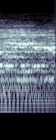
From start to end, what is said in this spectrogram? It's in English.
Savior.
